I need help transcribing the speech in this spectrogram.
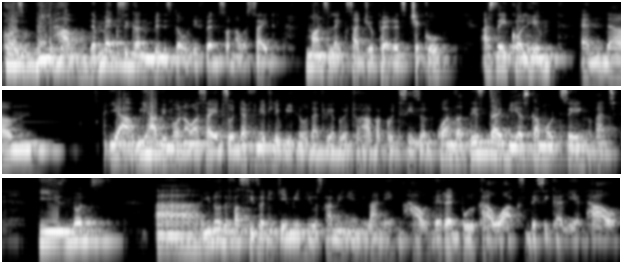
because we have the Mexican Minister of Defense on our side, mans like Sergio Perez, Checo, as they call him, and um, yeah, we have him on our side. So definitely, we know that we are going to have a good season. Kwanzaa, this time he has come out saying that he is not. Uh, you know, the first season he came in, he was coming in learning how the Red Bull car works, basically, and how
